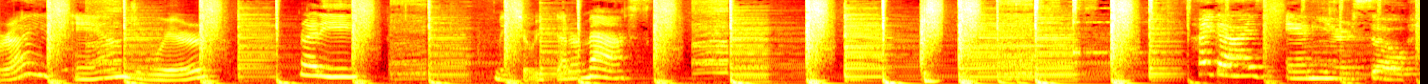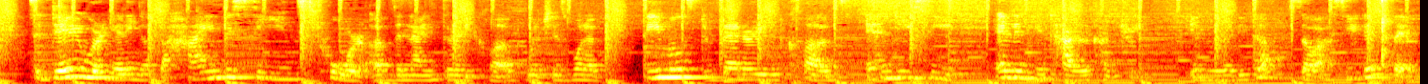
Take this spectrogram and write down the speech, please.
All right, and we're ready. Make sure we've got our mask. Hi guys, Anne here. So today we're getting a behind the scenes tour of the 930 Club, which is one of the most venerated clubs in DC and in the entire country. And we're ready to go, so I'll see you guys there.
